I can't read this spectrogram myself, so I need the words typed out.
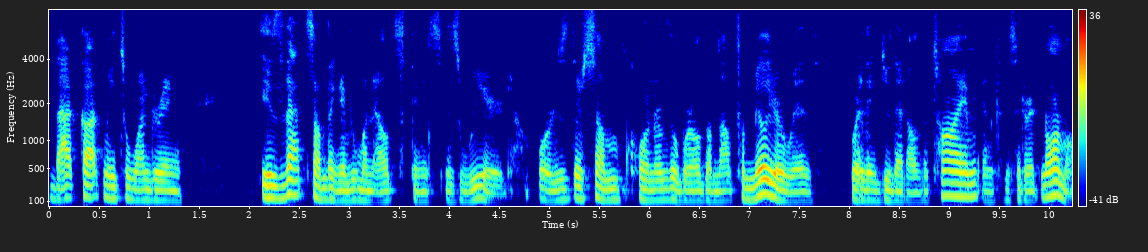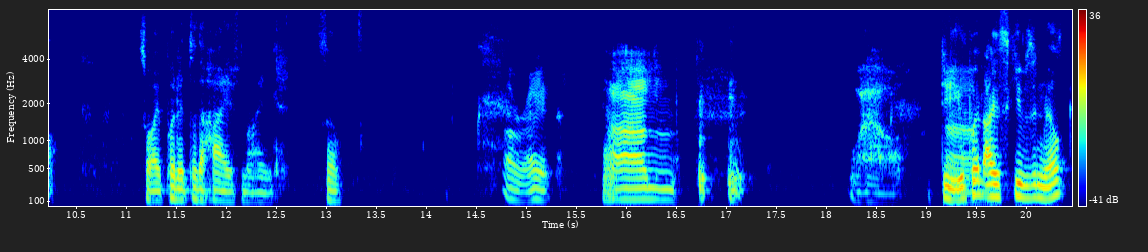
That got me to wondering is that something everyone else thinks is weird? Or is there some corner of the world I'm not familiar with where they do that all the time and consider it normal? So I put it to the hive mind. So All right. Um. Wow. do you put Um, ice cubes in milk?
